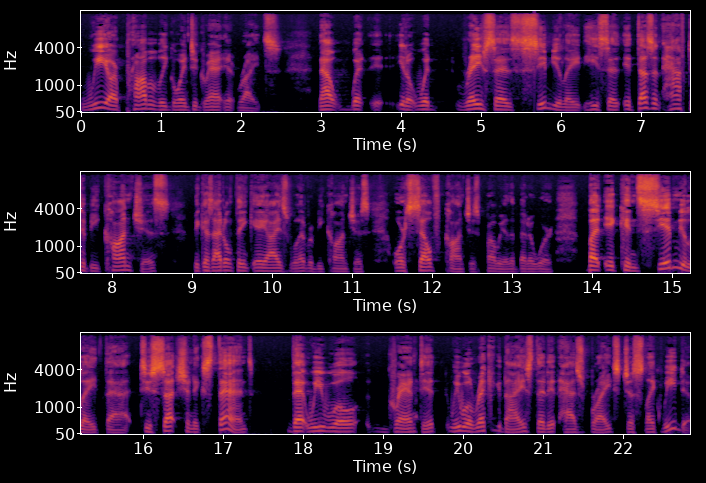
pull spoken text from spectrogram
we are probably going to grant it rights. Now, what you know, what Ray says simulate, he says it doesn't have to be conscious because I don't think AIs will ever be conscious or self-conscious, probably the better word. But it can simulate that to such an extent that we will grant it, we will recognize that it has rights just like we do.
